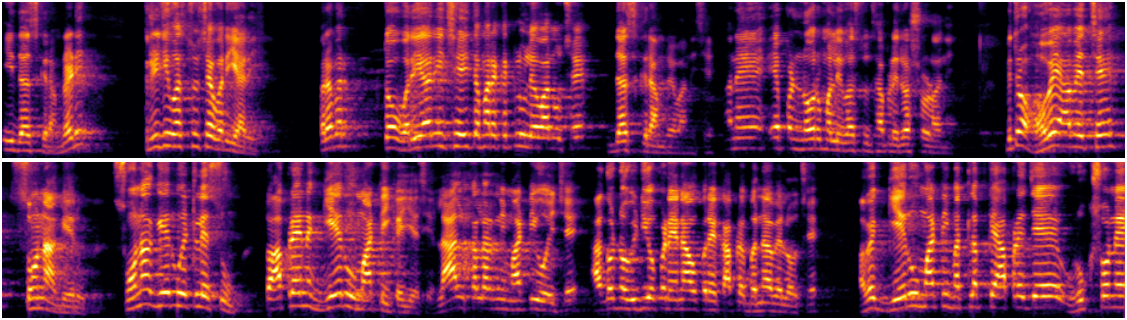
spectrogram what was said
એ દસ ગ્રામ. રેડી ત્રીજી વસ્તુ છે વરિયાળી. બરાબર? તો વરિયાળી છે એ તમારે કેટલું લેવાનું છે? દસ ગ્રામ લેવાની છે. અને એ પણ નોર્મલી વસ્તુ છે આપણી રસોડાની. મિત્રો, હવે આવે છે સોના ગેરું. સોના ગેરું એટલે શું? તો આપણે એને ગેરું માટી કહીએ છીએ. લાલ કલરની માટી હોય છે. આગળનો વીડિયો પણ એના ઉપર એક આપણે બનાવેલો છે. હવે ગેરુ માટી મતલબ કે આપણે જે વૃક્ષોને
